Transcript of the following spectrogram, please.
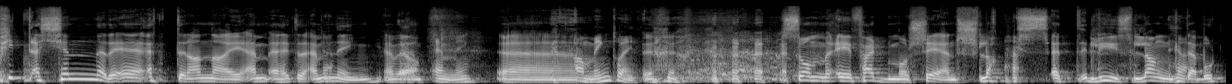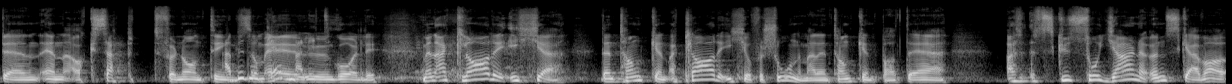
pitt Jeg kjenner det er et eller annet i em, Heter det emning? Em, Ja. Emming. eh, Amming, tror jeg. som er i ferd med å skje en slags Et lys langt der borte, en, en aksept for noen ting som er uunngåelig. Men jeg klarer ikke den tanken Jeg klarer ikke å forsone meg den tanken på at det er jeg skulle så gjerne ønske jeg var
